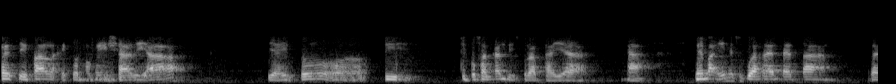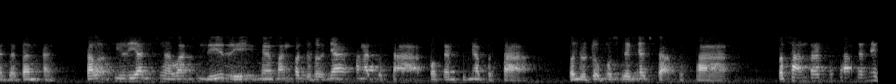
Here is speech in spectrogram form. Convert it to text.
festival ekonomi syariah yaitu uh, di, dipusatkan di Surabaya. Nah, memang ini sebuah rentetan, rentetan kan. Kalau dilihat Jawa sendiri, memang penduduknya sangat besar, potensinya besar penduduk muslimnya juga besar. Pesantren pesantrennya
